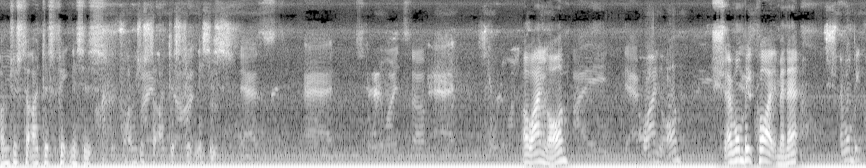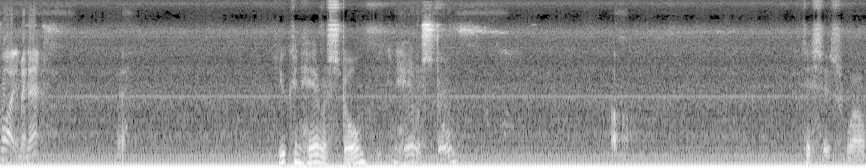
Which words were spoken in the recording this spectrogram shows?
I'm just, I just think this is. I'm just, I just think this is. Oh, hang on. Oh, hang on. Shh, everyone be quiet a minute. Everyone be quiet a minute. You can hear a storm. You can hear a storm. This is, well.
